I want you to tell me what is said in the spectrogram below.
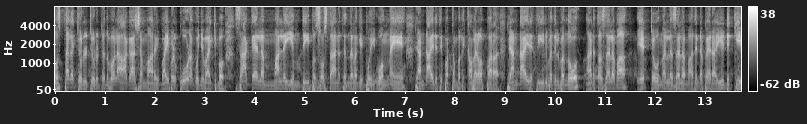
പുസ്തക ചുരുൾ ചുരുട്ടുന്ന പോലെ ആകാശം മാറി. ബൈബിൾ കൂടെ കുഞ്ഞു വായിക്കുമ്പോൾ സകല മലയും ദ്വീപ് സ്വസ്ഥാനത്ത് നിളകിപ്പോയി. ഒന്നേ രണ്ടായിരത്തി പത്തൊമ്പത് കവരളപ്പാറ രണ്ടായിരത്തി ഇരുപതിൽ വന്നു. അടുത്ത സ്ഥലമാ? ഏറ്റവും നല്ല സ്ഥലം. അതിന്റെ പേരാ ഇടുക്കി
